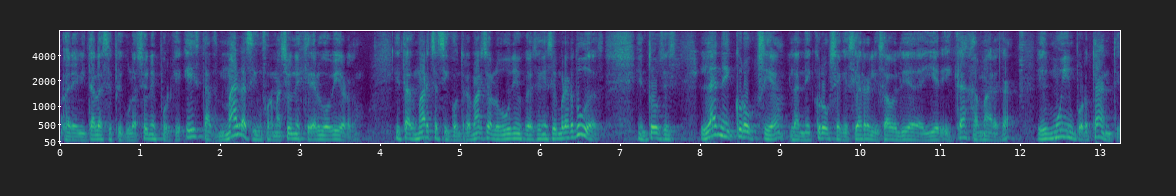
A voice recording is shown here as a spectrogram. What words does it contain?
para evitar las especulaciones, porque estas malas informaciones que da el gobierno, estas marchas y contramarchas, lo único que hacen es sembrar dudas. Entonces, la necropsia, la necropsia que se ha realizado el día de ayer en Cajamarca, es muy importante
